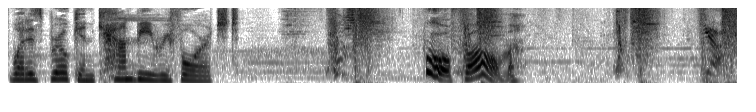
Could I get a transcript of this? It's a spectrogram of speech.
What is broken can be reforged. Poor foam. Double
